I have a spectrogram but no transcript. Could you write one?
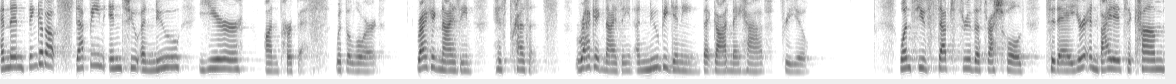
and then think about stepping into a new year on purpose with the Lord recognizing his presence, recognizing a new beginning that God may have for you. Once you've stepped through the threshold, today, you're invited to come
